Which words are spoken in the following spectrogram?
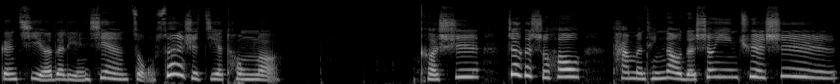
跟企鹅的连线总算是接通了。可是这个时候，他们听到的声音却是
